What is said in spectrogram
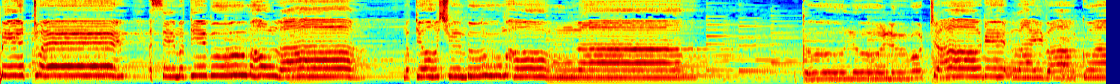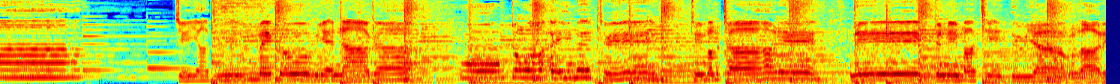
မေတွေ့အစင်မပြေဘူးမဟုတ်လားမပြောရွှင်ဘူးမဟုတ်လားကိုလူလူကိုထား ကြည်ရသည်မဲ့ကိုရဲ့နာကဝုန်းတော့အိမ်မဲ့တဲ့ထင်မှမထားတဲ့နေတနေ့မှချစ်သူရောက်လာတ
